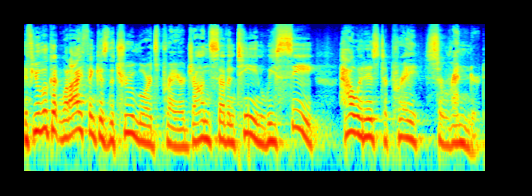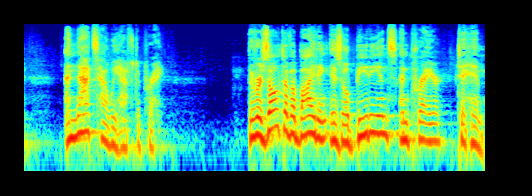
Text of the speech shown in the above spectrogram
if you look at what I think is the true Lord's Prayer, John 17, we see how it is to pray surrendered. And that's how we have to pray. The result of abiding is obedience and prayer to Him.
